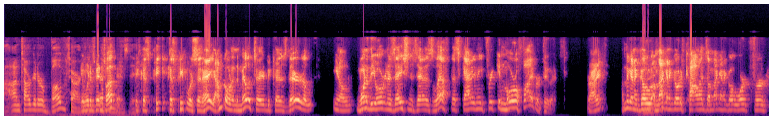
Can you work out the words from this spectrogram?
on target or above target. It would have been above these it days. because because people would have said, "Hey, I'm going in the military because they're the you know one of the organizations that is left that's got any freaking moral fiber to it, right? I'm not going to go. I'm not going to go to college. I'm not going to go work for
